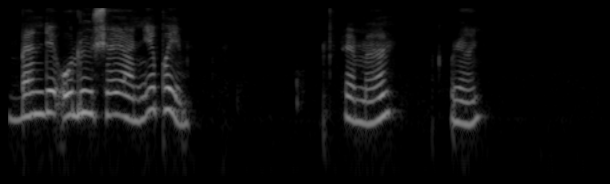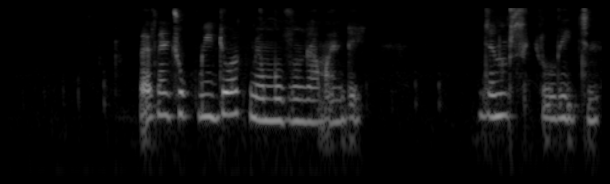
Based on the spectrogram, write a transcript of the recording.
Ben de olursa yani yapayım. Hemen. Hemen. Zaten çok video atmıyorum uzun zamandır. Canım sıkıldığı için.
